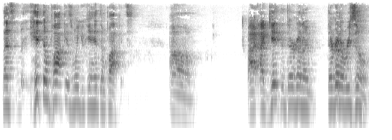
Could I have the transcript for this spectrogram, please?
Let's hit them pockets when you can hit them pockets. Um, I, I get that they're gonna they're gonna resume,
